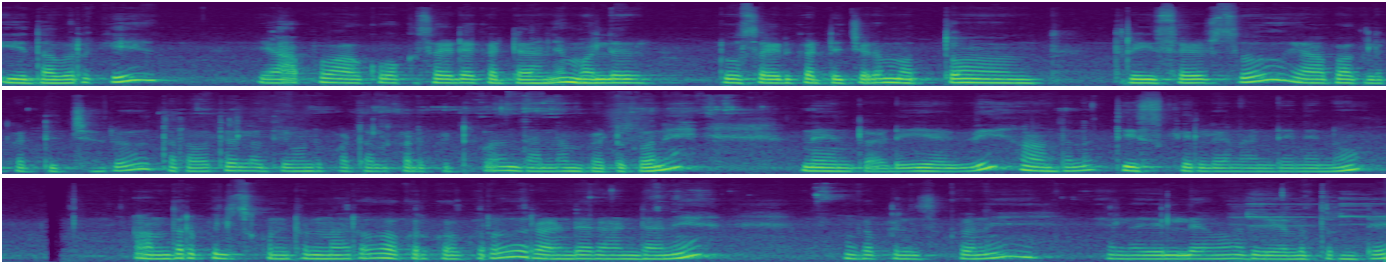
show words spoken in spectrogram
ఈ దవరకి వేప ఆకు ఒక సైడే కట్టాలని మళ్ళీ టూ సైడ్ కట్టించాడు. మొత్తం త్రీ సైడ్స్ యాపాకులు కట్టించారు. తర్వాత ఇలా దేవుడి పట్టాలు కడ పెట్టుకొని దండం పెట్టుకొని నేను రెడీ అయ్యి అందులో తీసుకెళ్ళానండి నేను. అందరు పిలుచుకుంటున్నారు. ఒకరికొకరు రండి రండి అని ఇంకా పిలుచుకొని ఇలా వెళ్ళాము. అది వెళుతుంటే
